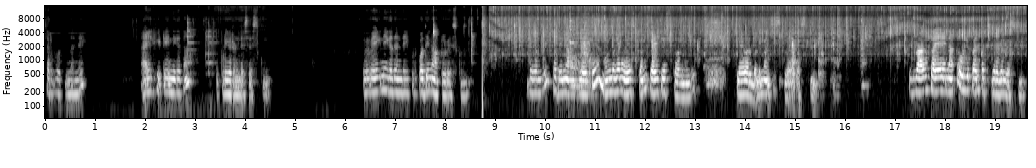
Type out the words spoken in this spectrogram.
సరిపోతుందండి. ఆయిల్ హీట్ అయింది కదా ఇప్పుడు ఇవి రెండు వేసేసుకుందాం. ఇవి వేగినాయి కదండి ఇప్పుడు పుదీనా ఆకులు వేసుకుందాం. ఇదిగోండి పుదీనా ఆకులు అయితే ముందుగానే వేసుకొని ఫ్రై చేసుకోవాలండి. ఫ్లేవర్ బలి మంచి ఫ్లేవర్ వస్తుంది. ఇది బాగా ఫ్రై అయినాక ఉల్లిపాయలు పచ్చిమిరకాయలు వేసుకుందాం.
